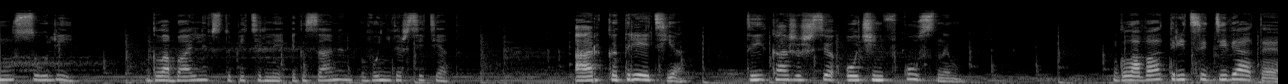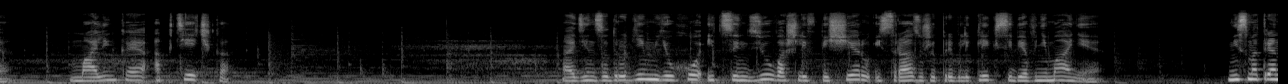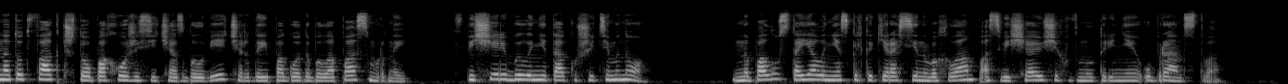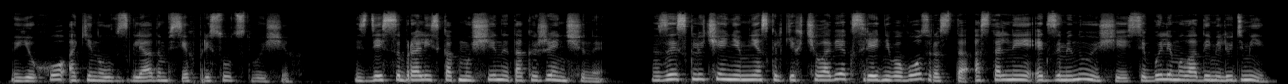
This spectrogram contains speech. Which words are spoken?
Мусули. Глобальный вступительный экзамен в университет. Арка третья. Ты кажешься очень вкусным. Глава 39. Маленькая аптечка. Один за другим Юхо и Циндзю вошли в пещеру и сразу же привлекли к себе внимание. Несмотря на тот факт, что, похоже, сейчас был вечер, да и погода была пасмурной, в пещере было не так уж и темно. На полу стояло несколько керосиновых ламп, освещающих внутреннее убранство. Юхо окинул взглядом всех присутствующих. Здесь собрались как мужчины, так и женщины. За исключением нескольких человек среднего возраста, остальные экзаменующиеся были молодыми людьми.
